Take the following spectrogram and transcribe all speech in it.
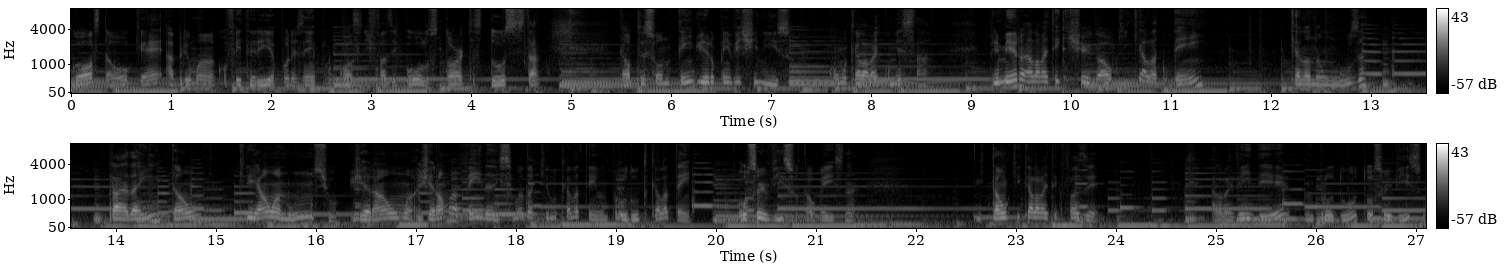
gosta ou quer abrir uma confeitaria, por exemplo, gosta de fazer bolos, tortas, doces, tá? Então a pessoa não tem dinheiro para investir nisso. Como que ela vai começar? Primeiro, ela vai ter que enxergar o que, que ela tem que ela não usa, para daí então criar um anúncio, gerar uma, gerar uma venda em cima daquilo que ela tem, um produto que ela tem, ou serviço talvez, né? Então o que, que ela vai ter que fazer? Ela vai vender um produto ou serviço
